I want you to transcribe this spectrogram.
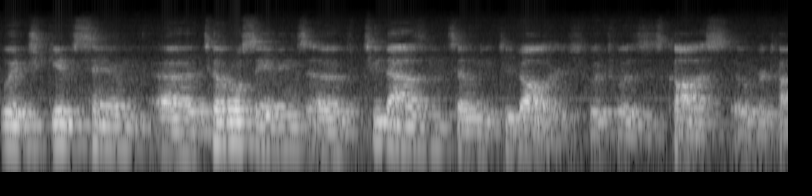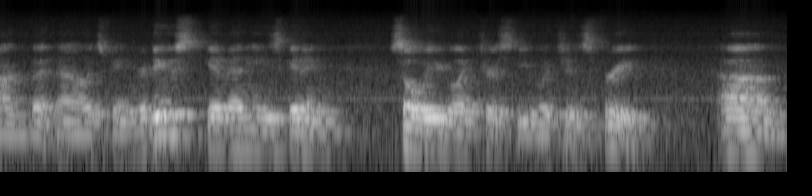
which gives him a total savings of $2,072, which was his cost over time, but now it's being reduced given he's getting solar electricity, which is free. Um,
